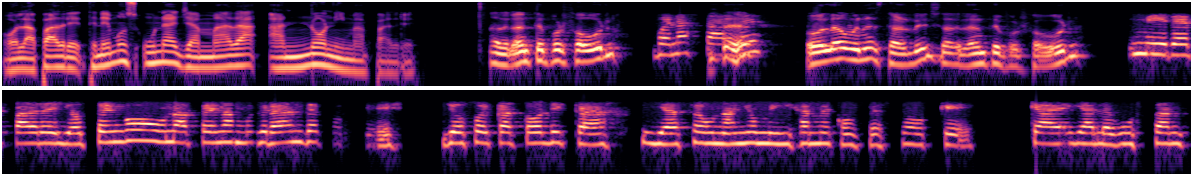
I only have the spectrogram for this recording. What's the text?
Hola, padre. Tenemos una llamada anónima, padre. Adelante, por favor. Buenas tardes. Hola, buenas tardes. Adelante, por favor. Mire, padre, yo tengo una pena muy grande porque yo soy católica y hace un año mi hija me confesó que, que a ella le gustan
